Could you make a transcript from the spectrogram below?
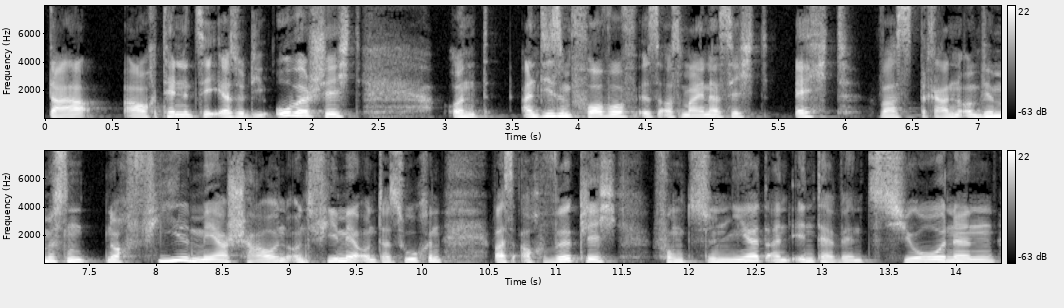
da auch tendenziell eher so die Oberschicht. Und an diesem Vorwurf ist aus meiner Sicht echt was dran. Und wir müssen noch viel mehr schauen und viel mehr untersuchen, was auch wirklich funktioniert an Interventionen,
